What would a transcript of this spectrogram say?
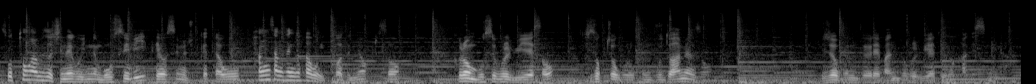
소통하면서 지내고 있는 모습이 되었으면 좋겠다고 항상 생각하고 있거든요. 그래서 그런 모습을 위해서 지속적으로 공부도 하면서 유저분들의 만족을 위해 노력하겠습니다.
